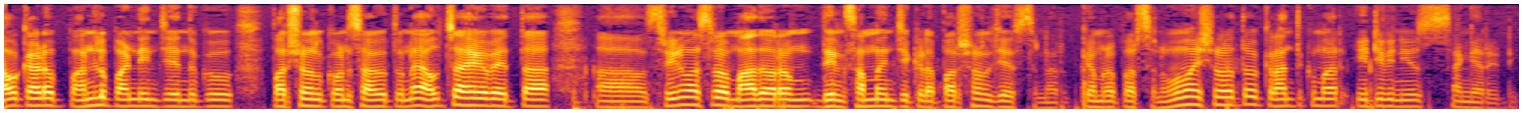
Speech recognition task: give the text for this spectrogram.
అవకాడో పండ్లు పండించేందుకు పరిశ్రమలు కొనసాగుతున్నాయి. ఔత్సాహికవేత్త శ్రీనివాసరావు మాధవరం దీనికి సంబంధించి ఇక్కడ పరిశ్రమలు చేస్తున్నారు. కెమెరా పర్సన్ ఉమేశ్వరరావుతో క్రాంతి కుమార్ ఈటీవీ న్యూస్ సంగారెడ్డి.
